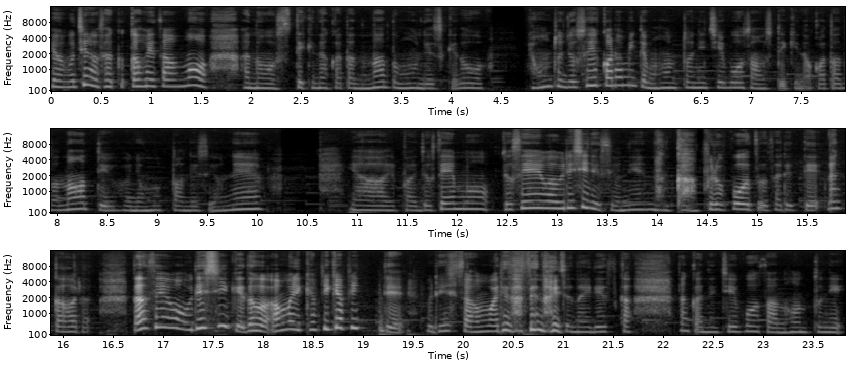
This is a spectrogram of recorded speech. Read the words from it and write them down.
やもちろんサクカフェさんもあの素敵な方だなと思うんですけど本当女性から見ても本当にチーボーさん素敵な方だなっていうふうに思ったんですよね。いややっぱ女性も女性は嬉しいですよね なんかプロポーズされてなんかほら男性も嬉しいけどあんまりキャピキャピって嬉しさあんまり出せないじゃないですかなんかねチーボーさんの本当に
